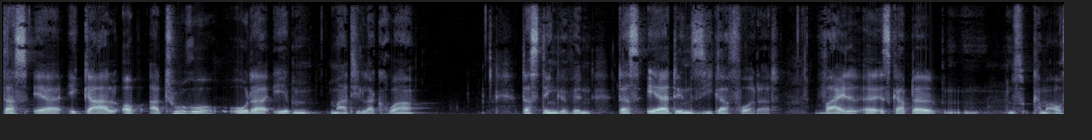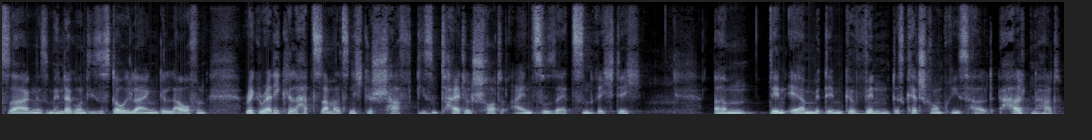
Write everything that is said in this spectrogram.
dass er, egal ob Arturo oder eben Marty Lacroix, das Ding gewinnen, dass er den Sieger fordert weil äh, es gab da kann man auch sagen, ist im Hintergrund diese Storyline gelaufen. Rick Radical hat es damals nicht geschafft, diesen Title Shot einzusetzen, richtig, ähm, den er mit dem Gewinn des Catch Grand Prix halt erhalten hat.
